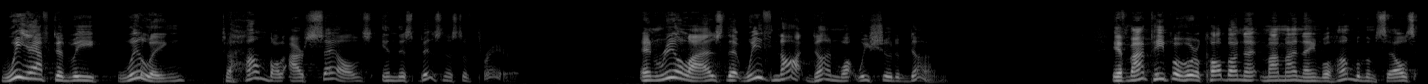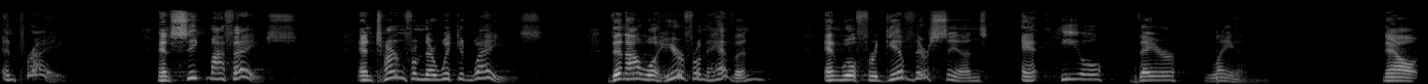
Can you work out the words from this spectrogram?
We have to be willing to humble ourselves in this business of prayer and realize that we've not done what we should have done. If my people who are called by my, my name will humble themselves and pray and seek my face and turn from their wicked ways, then I will hear from heaven and will forgive their sins and heal their land. Now,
